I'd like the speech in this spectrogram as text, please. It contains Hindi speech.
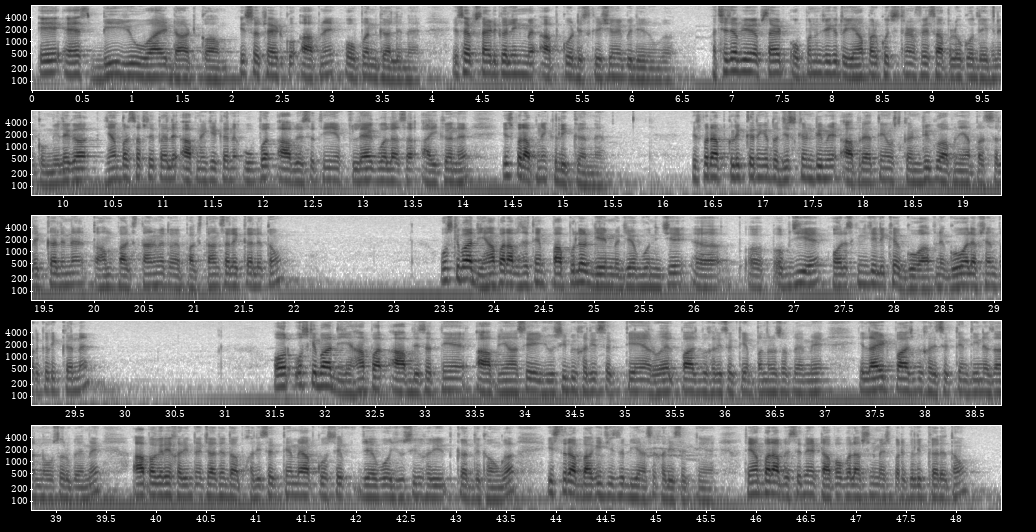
A S B U Y dot com इस वेबसाइट को आपने ओपन कर लेना है। इस वेबसाइट का लिंक मैं आपको डिस्क्रिप्शन में भी दे दूँगा। अच्छा जब ये वेबसाइट ओपन हो जाएगी तो यहाँ पर कुछ तरह फेस आप लोगों को देखने को मिलेगा। यहाँ पर सबसे पहले आपने क्या करना है? ऊपर आप देख सकते हैं, ये फ्लैग वाला सा आइकन है। इस पर आपने क्लिक करना है। इस पर आप क्लिक करेंगे तो जिस कंट्री में आप रहते हैं, उस कंट्री को आपने यहाँ पर सेलेक्ट कर लेना है। तो हम पाकिस्तान में तो मैं पाकिस्तान सेलेक्ट कर लेता हूँ। उसके बाद यहाँ पर आप देखते हैं पॉपुलर गेम में जो वो नीचे पबजी है और इसके नीचे लिखा है गो आपने गो वाले ऑप्शन पर क्लिक करना है। और उसके बाद यहाँ पर आप दे सकते हैं, आप यहाँ से यूसी भी खरीद सकते हैं रॉयल पास भी खरीद सकते हैं पंद्रह सौ रुपये में इलाइट पास भी खरीद सकते हैं तीन हज़ार नौ सौ रुपये में। आप अगर ये ख़रीदना चाहते हैं तो आप खरीद सकते हैं, मैं आपको सिर्फ़ जो है वो यूसी खरीद कर दिखाऊँगा। इस तरह आप बाकी चीज़ें भी यहाँ से खरीद सकते हैं। तो यहाँ पर आप देख सकते हैं टॉपअप वाला ऑप्शन मैं इस पर क्लिक कर देता हूँ।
